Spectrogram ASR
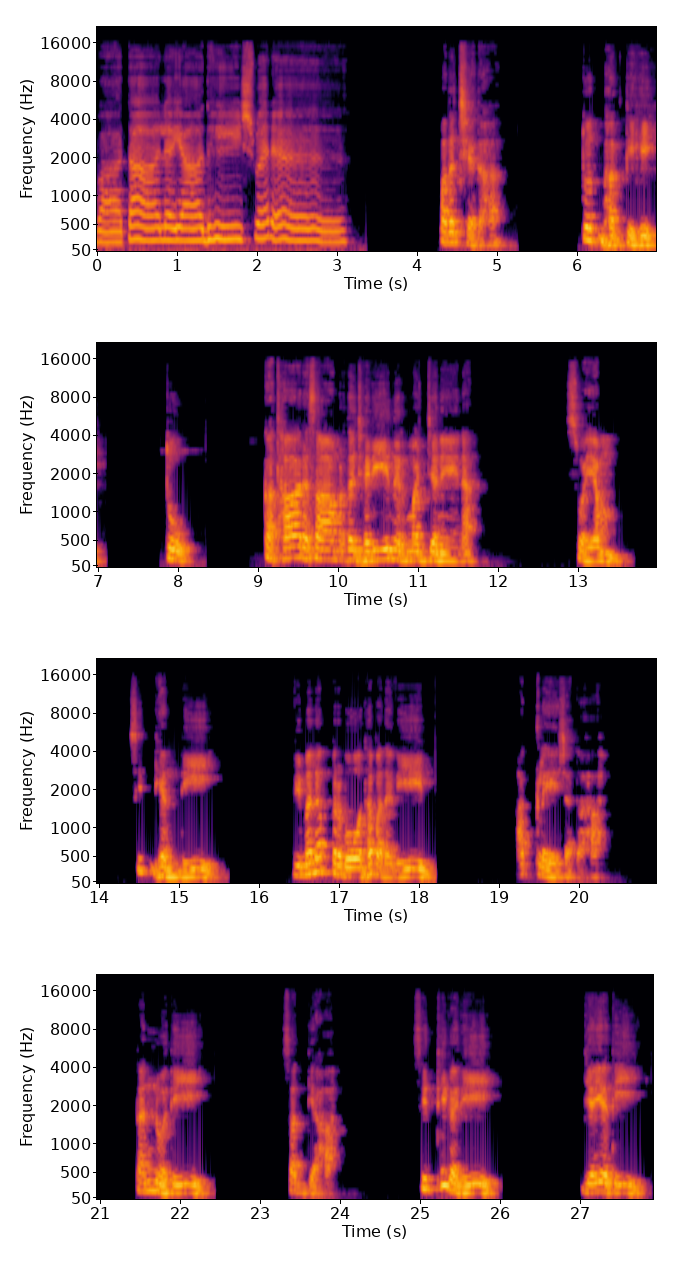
वातालयाधीश्वर। पदच्छेदः। त्वद्भक्तिः। तु कथारसामृतझरी निर्मज्जनेन स्वयम् सिद्ध्यन्ती। विमलप्रबोधपदवीम् अक्लेशतः। तन्वती। सद्यः। सिद्धिकरी। जयति।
